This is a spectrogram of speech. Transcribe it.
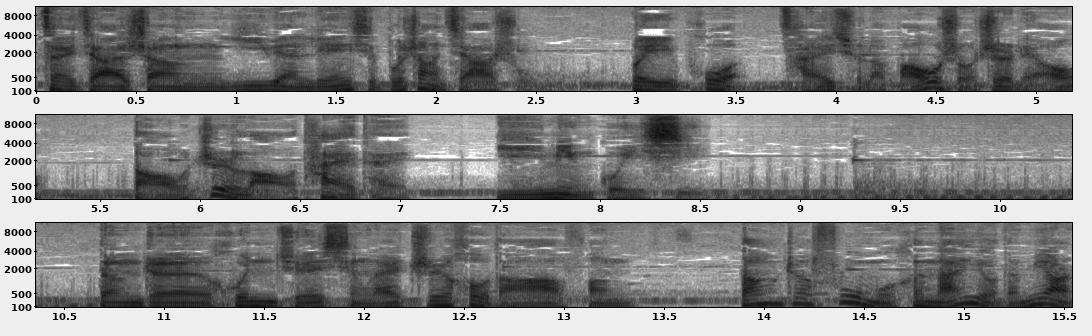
再加上医院联系不上家属，被迫采取了保守治疗，导致老太太一命归西。等着昏厥醒来之后的阿芳，当着父母和男友的面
